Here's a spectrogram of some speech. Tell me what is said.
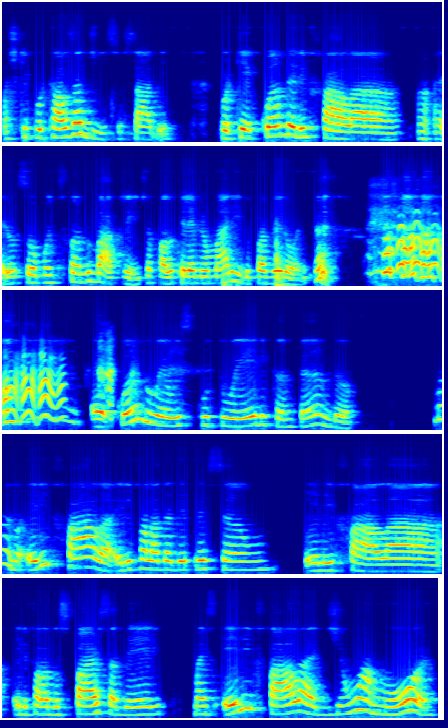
acho que por causa disso, sabe? Porque quando ele fala. Ah, eu sou muito fã do Baco, gente. Eu falo que ele é meu marido para Verônica. é, quando eu escuto ele cantando, mano, ele fala, ele fala da depressão, ele fala, ele fala dos parça dele, mas ele fala de um amor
